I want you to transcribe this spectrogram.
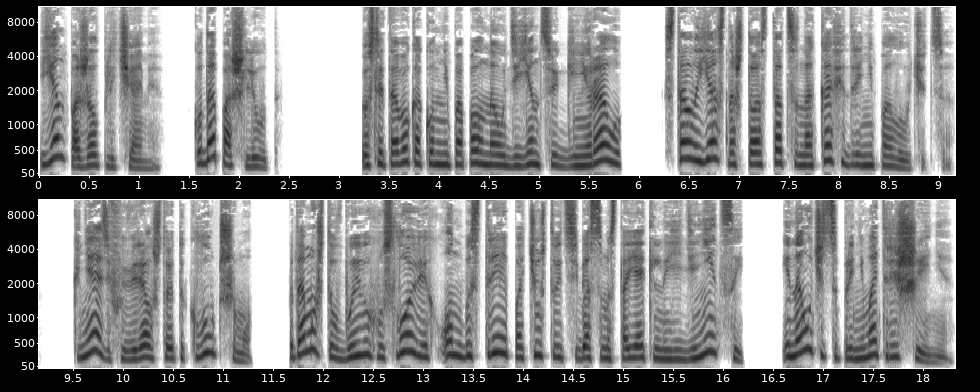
Ян пожал плечами. «Куда пошлют? После того, как он не попал на аудиенцию к генералу, стало ясно, что остаться на кафедре не получится. Князев уверял, что это к лучшему, потому что в боевых условиях он быстрее почувствует себя самостоятельной единицей и научится принимать решения,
